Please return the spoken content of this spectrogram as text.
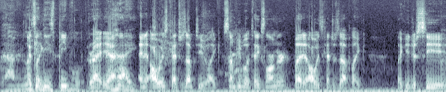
Like, um, look It's at like- these people. Right. Yeah. Like- and it always catches up to you. Like some people, it takes longer, but it always catches up. Like, like you just see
